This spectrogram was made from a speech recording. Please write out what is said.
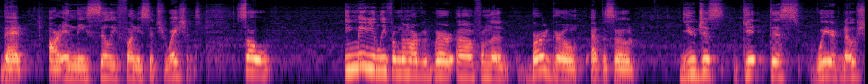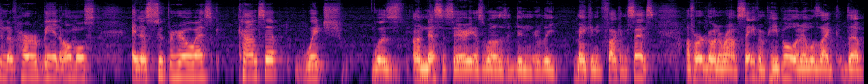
that are in these silly, funny situations. So immediately from the Harvard Bird, uh, from the Bird Girl episode, you just get this weird notion of her being almost in a superhero esque concept, which was unnecessary as well as it didn't really make any fucking sense of her going around saving people. And it was like the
